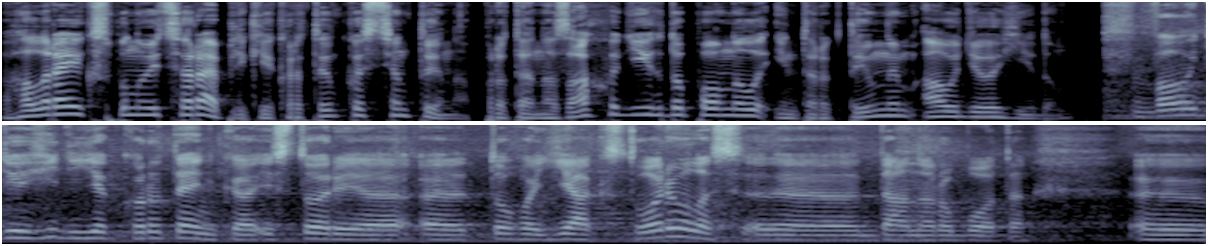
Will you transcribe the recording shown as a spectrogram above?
В галереї експонуються репліки картин Костянтина, проте на заході їх доповнили інтерактивним аудіогідом. В аудіогіді є коротенька історія е, того, як створювалася е, дана робота. Е,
